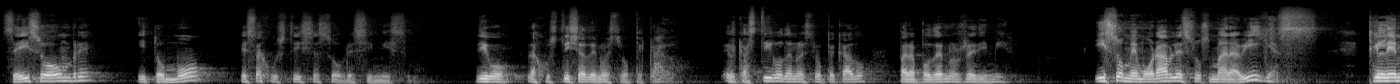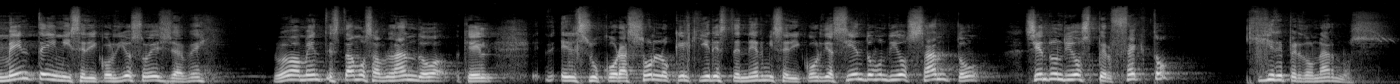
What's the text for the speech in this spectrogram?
se hizo hombre y tomó esa justicia sobre sí mismo. Digo, la justicia de nuestro pecado, el castigo de nuestro pecado para podernos redimir. Hizo memorables sus maravillas. Clemente y misericordioso es Yahvé Nuevamente estamos hablando que en su corazón lo que Él quiere es tener misericordia, siendo un Dios santo, siendo un Dios perfecto, quiere perdonarnos.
